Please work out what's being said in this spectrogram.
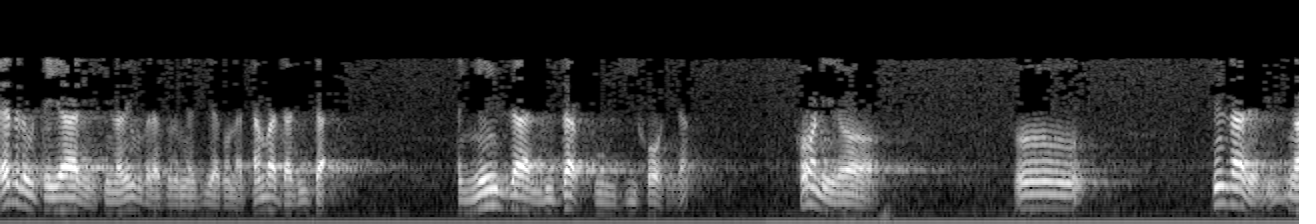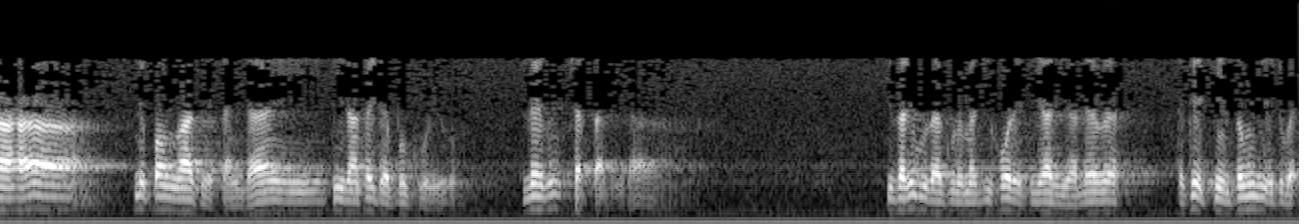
အဲ့ဒါလိုတရားတွေရှင်သာရိပုတ္တရာကိုရမကြီးကကောတမ္ပဓာတိကအငိမ့်စလူတတ်ပူကြီးဟောနေတာ ဟောနေတော့ဟိုစဉ်းစားတယ်လေငါဟာနှစ်ပေါင်း90တိုင်တိုင်ပြည်တော်ထိုက်တဲ့ပုဂ္ဂိုလ်တွေကိုလက်ပြီးဖြတ်တတ်နေတာဒီသတိဘုရားကုရမကြီးဟောတဲ့တရားတွေကလည်းပဲတကယ်ကျင့်သုံးရည်အတွက်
